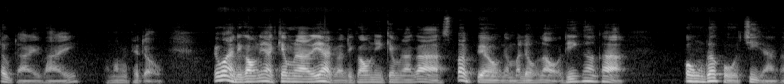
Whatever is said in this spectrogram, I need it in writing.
တုတ်တာတွေပါမှမဖြစ်တော့ဘူး ပြောရရင်ဒီကောင်တွေကကင်မရာတွေကဗျာဒီကောင်ဒီကင်မရာက spot ပြောင်းနေမလုံတော့အဓိကကပုံဘက်ကိုကြည့်တာက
